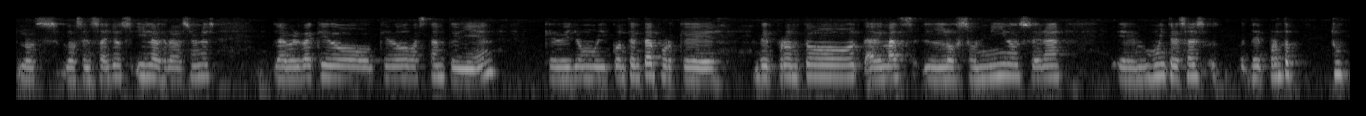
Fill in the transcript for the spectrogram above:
los, los, ensayos y las grabaciones, la verdad quedó, quedó bastante bien. Quedé yo muy contenta porque de pronto, además, los sonidos eran eh, muy interesantes. De pronto tú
